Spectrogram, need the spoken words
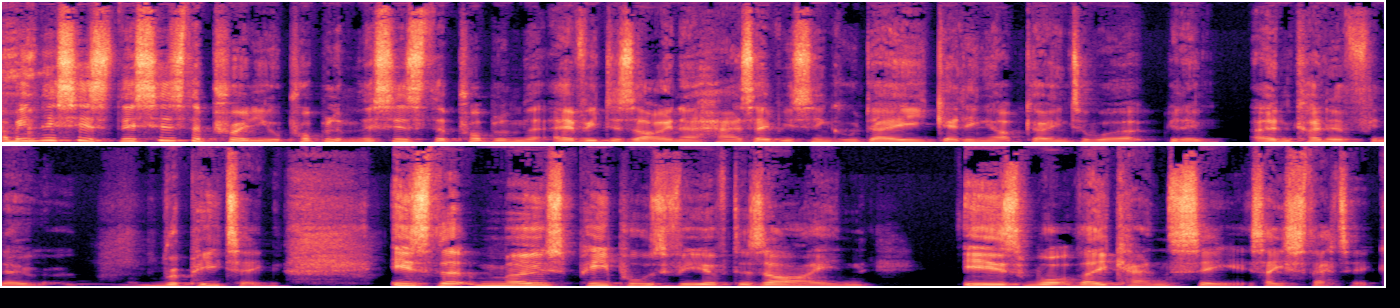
I mean, this is this is the perennial problem. This is the problem that every designer has every single day, getting up, going to work, you know, and kind of you know repeating, is that most people's view of design is what they can see. It's aesthetic.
